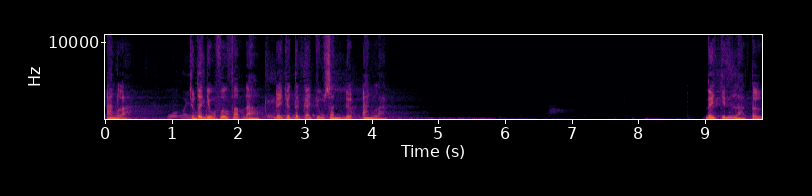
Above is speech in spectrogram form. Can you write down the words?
an lạc. Chúng ta dùng phương pháp nào để cho tất cả chúng sanh được an lạc? Đây chính là từ.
